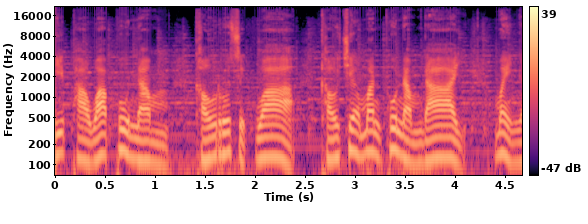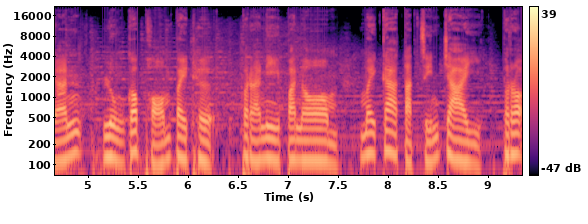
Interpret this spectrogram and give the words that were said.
ฒิภาวะผู้นำเขารู้สึกว่าเขาเชื่อมั่นผู้นำได้ ไม่งั้นลุงก็ผอมไปเถอะ ประนีประนอม ไม่กล้าตัดสินใจ เพราะ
